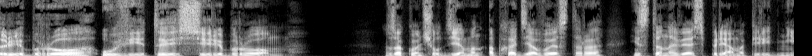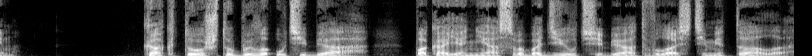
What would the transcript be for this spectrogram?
«Ребро, увитое серебром», — закончил демон, обходя Вестера и становясь прямо перед ним. «Как то, что было у тебя, пока я не освободил тебя от власти металла.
